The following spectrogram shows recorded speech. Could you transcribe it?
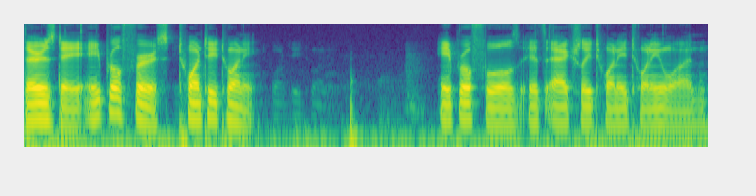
Thursday, April 1st, 2020. April Fools, it's actually 2021.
